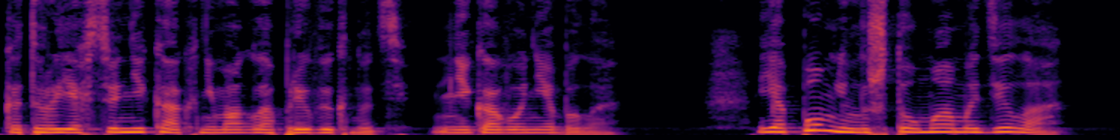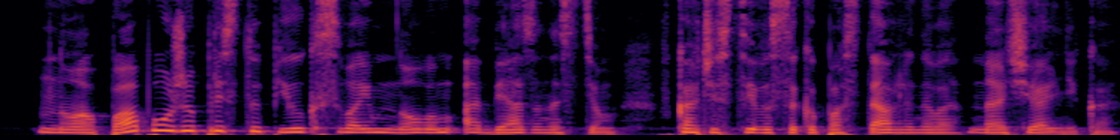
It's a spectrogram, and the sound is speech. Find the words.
которой я все никак не могла привыкнуть, никого не было. Я помнила, что у мамы дела. Ну а папа уже приступил к своим новым обязанностям в качестве высокопоставленного начальника.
